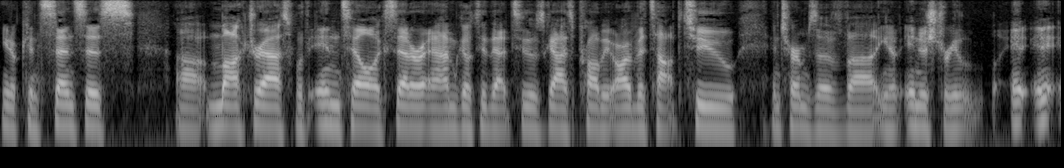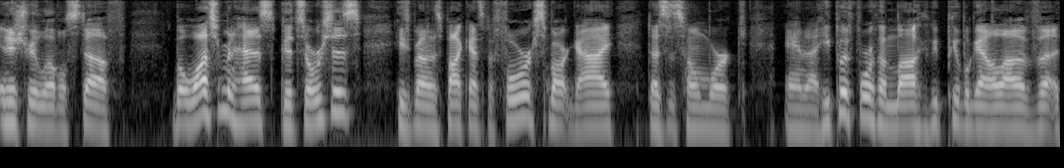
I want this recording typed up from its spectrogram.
you know consensus uh, mock drafts with Intel, et cetera. And I'm going to that too. Those guys probably are the top two in terms of uh, you know industry industry level stuff. But Wasserman has good sources. He's been on this podcast before. Smart guy, does his homework, and uh, he put forth a mock. People got a lot of uh,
